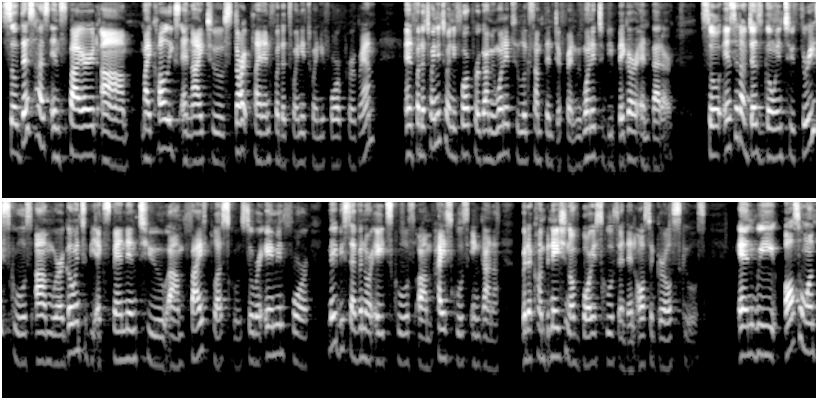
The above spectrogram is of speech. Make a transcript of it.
So this has inspired um, my colleagues and I to start planning for the 2024 program. And for the 2024 program, we wanted to look something different. We wanted to be bigger and better. So instead of just going to three schools, um, we're going to be expanding to um, five plus schools. So we're aiming for maybe seven or eight schools, um, high schools in Ghana, with a combination of boys schools and then also girls schools. And we also want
